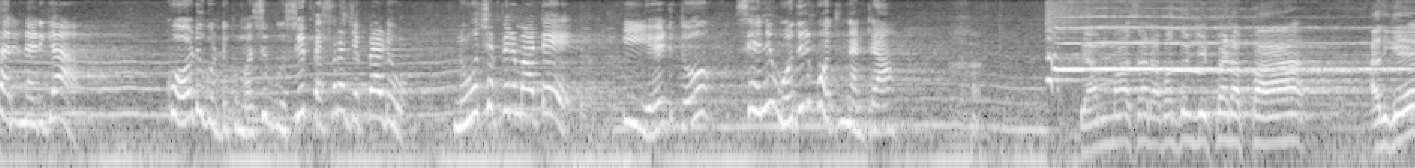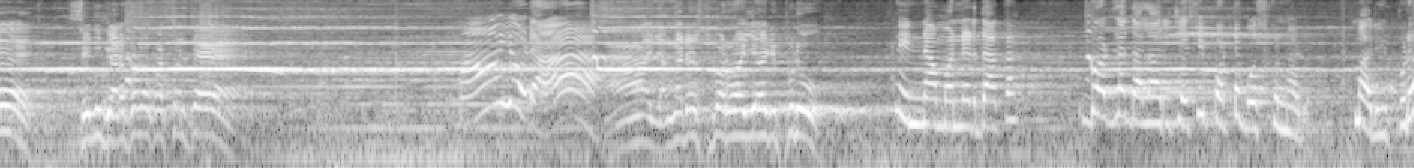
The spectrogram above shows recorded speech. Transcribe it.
సరిని అడిగా. కోడిగుడ్డుకు మసిపూసి పెసన చెప్పాడు. నువ్వు చెప్పిన మాటే. ఈ ఏడుతో శని వదిలిపోతుందంట్రా. సార్ అబద్ధం చెప్పాడప్ప. అదిగే శని గడపలోకి వస్తుంటే. మాయోడా? ఎంగడేశ్వరరావు అయ్యాడు ఇప్పుడు. నిన్న మొన్నటి దాకా గొడ్ల దళారు చేసి పొట్ట పోసుకున్నాడు. మరి ఇప్పుడు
